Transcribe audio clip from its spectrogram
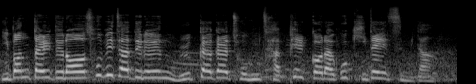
이번 달 들어 소비자들은 물가가 좀 잡힐 거라고 기대했습니다.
